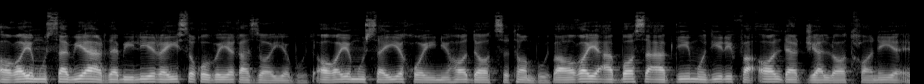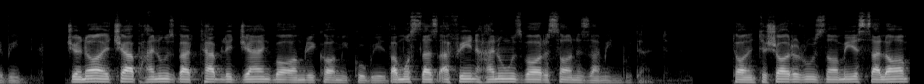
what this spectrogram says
آقای موسوی اردبیلی رئیس قوه قضاییه بود. آقای موسوی خوینی ها دادستان بود و آقای عباس عبدی مدیری فعال در جلادخانه اوین. جناح چپ هنوز بر تبل جنگ با آمریکا میکوبید و مستضعفین هنوز وارثان زمین بودند. تا انتشار روزنامه سلام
